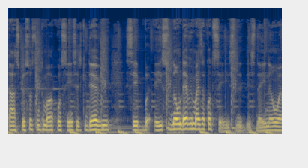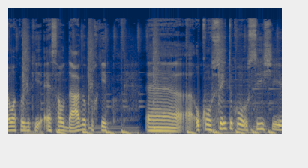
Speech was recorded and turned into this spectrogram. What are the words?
as pessoas têm que tomar uma consciência de que deve ser isso não deve mais acontecer. Isso, isso daí não é uma coisa que é saudável porque é, o conceito consiste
